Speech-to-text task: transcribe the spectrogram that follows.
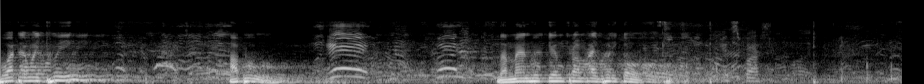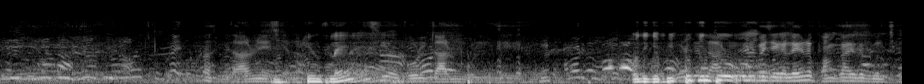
what am I doing Abu the man who came from Ivory Coast miss pass দারুণ ছিল। কিনসলে গোল দারুণ গোল। ওদিকে বিট্টু কিন্তু বেঁচে গেলে এখানে ফাঁকা এসে গোল ছিল।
